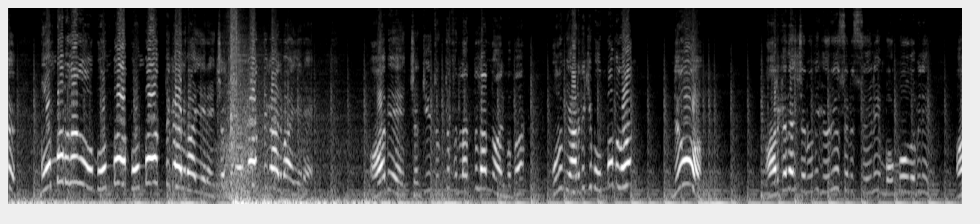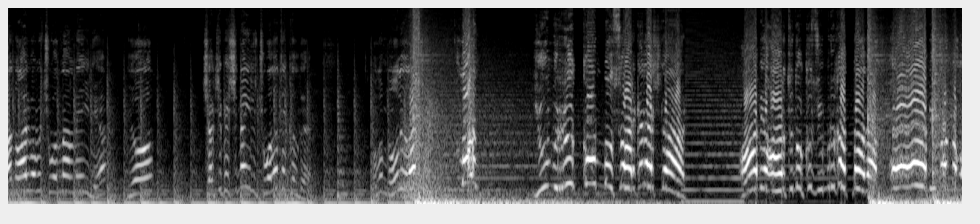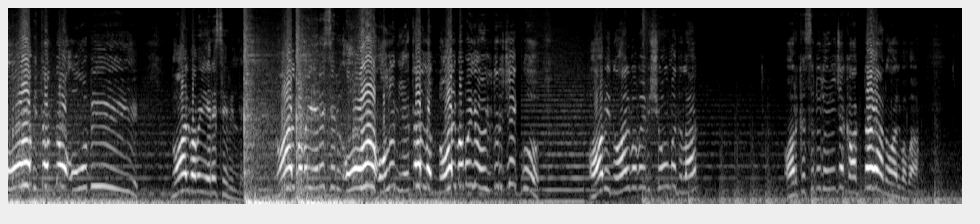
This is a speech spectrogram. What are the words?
Bomba mı lan o? Bomba. Bomba attı galiba yere. Chucky bomba attı galiba yere. Abi Chucky'yi tuttu fırlattı lan Noel Baba. Oğlum yerdeki bomba mı lan? Ne o? Arkadaşlar onu görüyorsanız söyleyin bomba olabilir. Aa Noel Baba çuvalını almaya gidiyor. Yo. Chucky peşinden gidiyor çuvala takıldı. Oğlum ne oluyor lan? Lan! Yumruk kombosu arkadaşlar. Abi artı 9 yumruk attı adam. Oha bir tane daha. Oha bir tane daha. Obi. Noel Baba yere serildi. Noel Baba yere serildi. Oha oğlum yeter lan. Noel Baba'yı öldürecek bu. Abi Noel Baba'ya bir şey olmadı lan. Arkasını dönünce kalktı ya Noel Baba.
